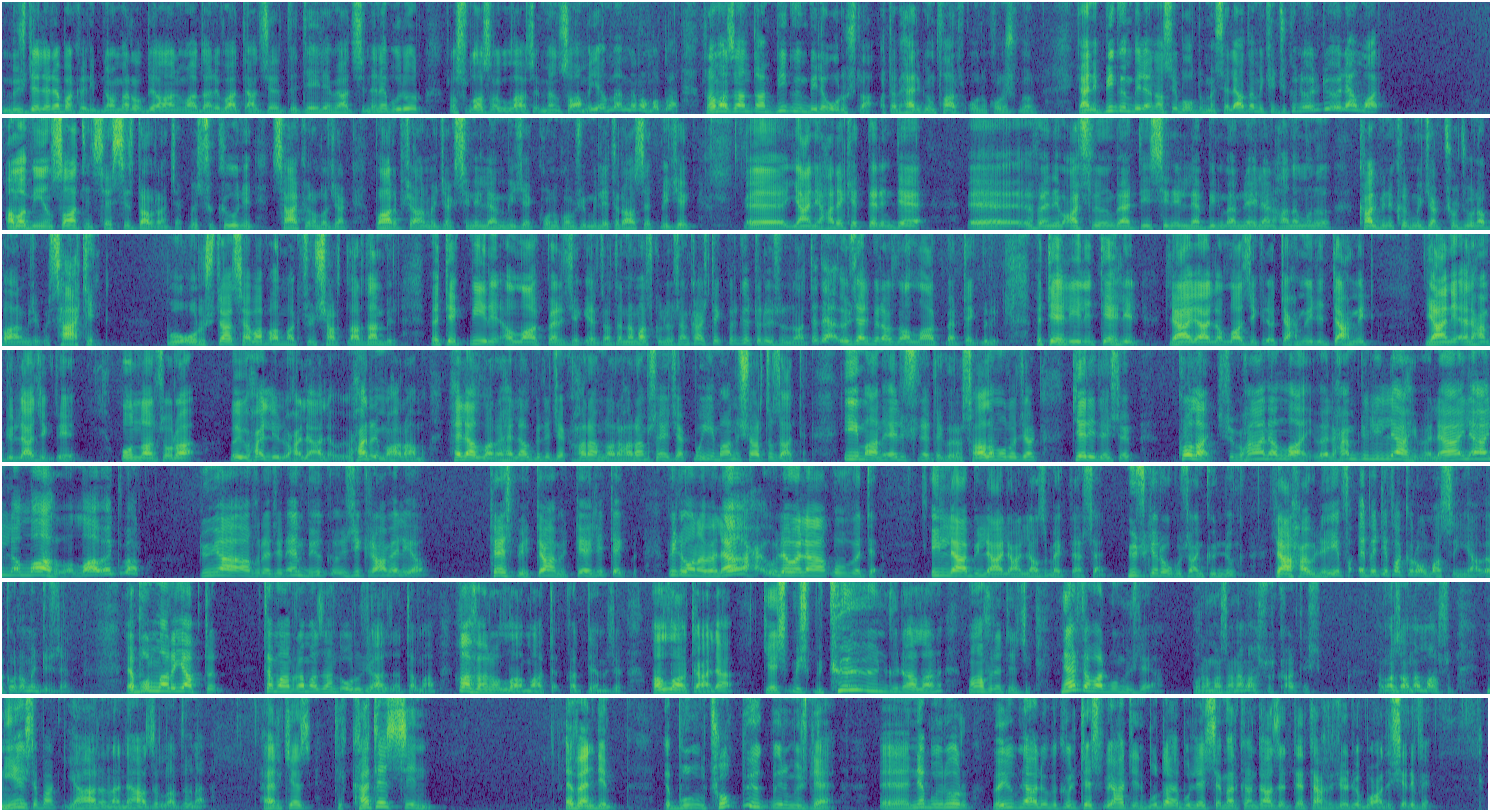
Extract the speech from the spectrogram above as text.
müjdelere bakın. İbn Ömer radıyallahu anh'dan rivayet hadis-i şerifte Deylemi hadisinde ne buyuruyor? Resulullah sallallahu aleyhi ve sellem men yevmen min Ramazan. Ramazan'dan bir gün bile oruçla. Tabi her gün farz onu konuşmuyoruz. Yani bir gün bile nasip oldu mesela adam ikinci gün öldü ölen var. Ama bir insaatin sessiz davranacak ve sükunin sakin olacak, bağırıp çağırmayacak, sinirlenmeyecek, konu komşu milleti rahatsız etmeyecek. Ee, yani hareketlerinde e, efendim açlığın verdiği sinirlen bilmem neyle hanımını kalbini kırmayacak, çocuğuna bağırmayacak. Sakin. Bu oruçta sevap almak için şartlardan biri. Ve tekbirin Allahu Ekber diyecek. E zaten namaz kılıyorsan kaç tekbir götürüyorsun zaten de özel biraz da Allahu Ekber tekbiri. Ve tehlilin tehlil. La ilahe illallah zikri ve tehmidin tahmid. Yani elhamdülillah zikri. Ondan sonra ve yuhallilu halale ve yuharrimu haramı. Helalları helal bilecek, haramları haram sayacak. Bu imanın şartı zaten. İmanı el sünnete göre sağlam olacak. Geride işte kolay. Sübhanallah ve elhamdülillahi ve la ilahe illallah ve allahu ekber. Dünya ahiretin en büyük zikri ameli ya. Tesbih, tahmid, tehlil, tekbir. Bir de ona ve la havle ve la kuvvete illa billahi lazım eklersen. Yüz kere okusan günlük la havleyi ebedi fakir olmazsın ya. Ekonomin düzelir. E bunları yaptın. Tamam Ramazan'da orucu ağzına tamam. Gafarallahu ma tekaddemize. allah Teala geçmiş bütün günahlarını mağfiret edecek. Nerede var bu müjde ya? Bu Ramazan'a mahsus kardeşim. Ramazan'a mahsus. Niye işte bak yarına ne hazırladığına herkes dikkat etsin. Efendim e bu çok büyük bir müjde. E, ne buyuruyor? Ve yubnalu bikül tesbihatin. Bu da bu Les Semerkandi Hazretleri tahric ediyor bu hadis-i şerifi.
